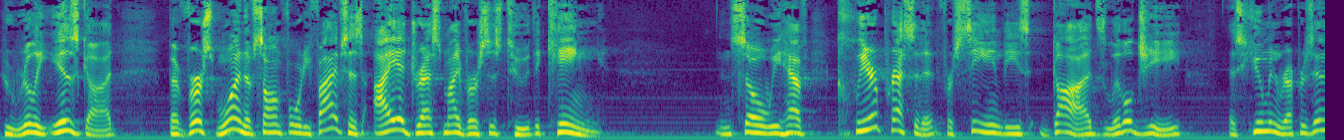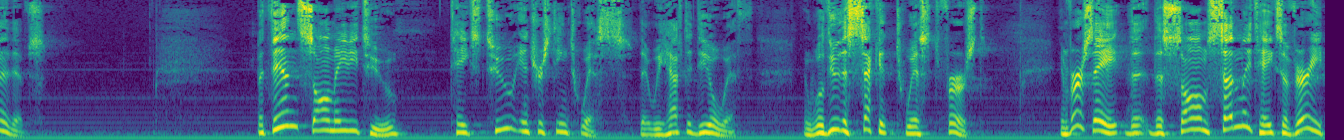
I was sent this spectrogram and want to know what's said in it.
who really is God. But verse 1 of Psalm 45 says, I address my verses to the king. And so we have clear precedent for seeing these gods, little g, as human representatives. But then Psalm 82 takes two interesting twists that we have to deal with. And we'll do the second twist first. In verse 8, the, the psalm suddenly takes a very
